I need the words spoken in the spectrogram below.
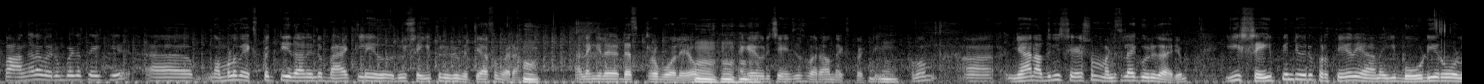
അപ്പോൾ അങ്ങനെ വരുമ്പോഴത്തേക്ക് നമ്മളും എക്സ്പെക്ട് ചെയ്താണ് ഇതിന്റെ ബാക്കിൽ ഒരു ഷേപ്പിന് ഒരു വ്യത്യാസം വരാം അല്ലെങ്കിൽ ഡസ്റ്റർ പോലെയോ. ഒക്കെ ഒരു ചേഞ്ചസ് വരാമെന്ന് എക്സ്പെക്ട് ചെയ്യും അപ്പം ഞാൻ അതിനുശേഷം മനസ്സിലാക്കിയ ഒരു കാര്യം ഈ ഷേപ്പിന്റെ ഒരു പ്രത്യേകതയാണ് ഈ ബോഡി റോൾ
